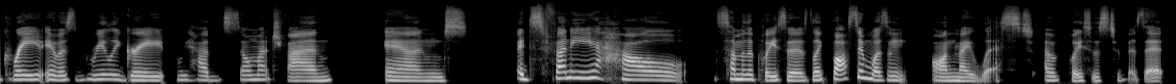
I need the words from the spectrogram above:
great. It was really great. We had so much fun. And it's funny how some of the places, like Boston, wasn't on my list of places to visit.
